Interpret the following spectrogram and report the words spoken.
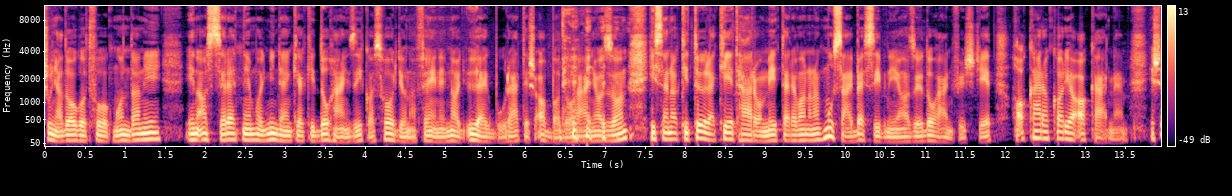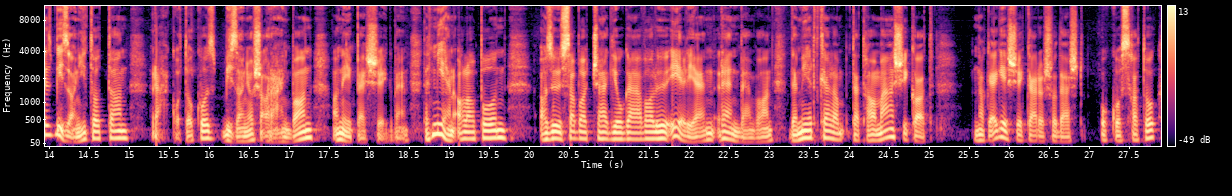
csúnya dolgot fogok mondani, én azt szeretném, hogy mindenki, aki dohányzik, az hordjon a fején egy nagy üvegbúrát, és abba dohányozzon, hiszen aki tőle két-három méterre van, annak muszáj beszívnia az ő dohányfüstjét, ha akár akarja, akár nem. És ez bizonyítottan rákot okoz bizonyos arányban a népességben. Tehát milyen alapon az ő szabadságjogával ő éljen, rendben van, de miért kell, a, tehát ha a másikat egészségkárosodást okozhatok,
